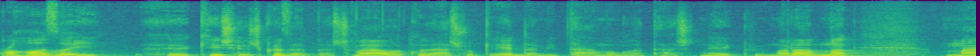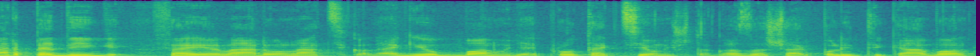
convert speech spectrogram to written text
a hazai kis és közepes vállalkozások érdemi támogatás nélkül maradnak, már pedig Fehérváron látszik a legjobban, hogy egy protekcionista gazdaságpolitikával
